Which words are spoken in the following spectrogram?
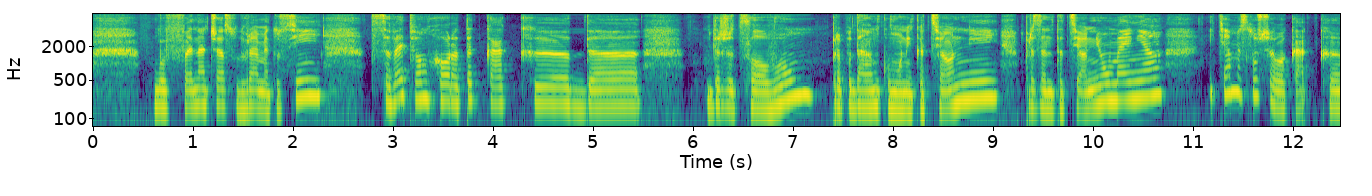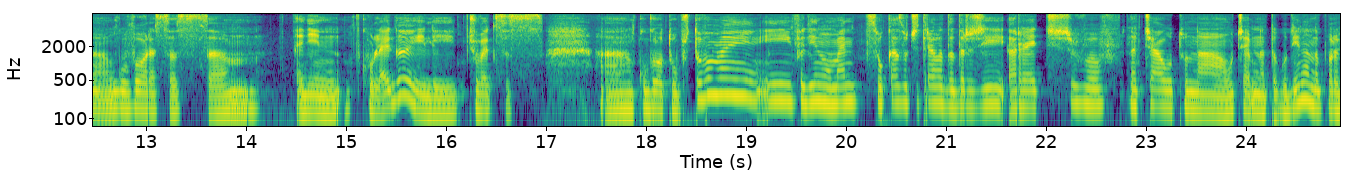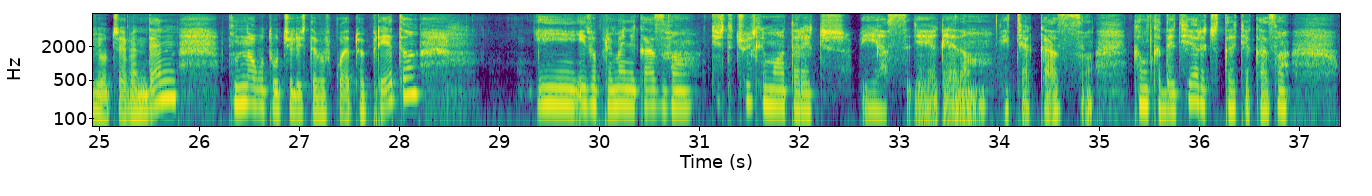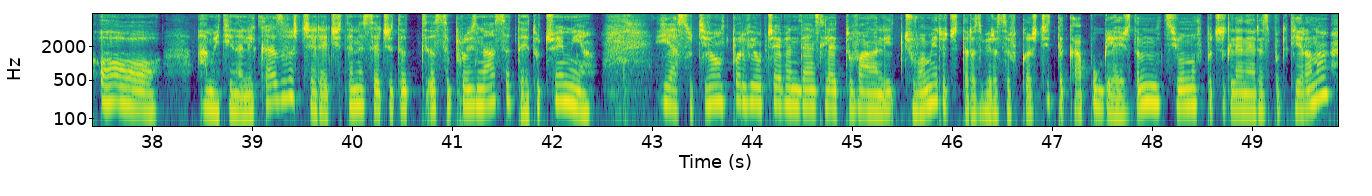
В една част от времето си съветвам хората как да държат слово, преподавам комуникационни, презентационни умения. И тя ме слушала как говоря с един колега или човек с а, когото общуваме и в един момент се оказва, че трябва да държи реч в началото на учебната година, на първи учебен ден, в новото училище, в което е приета. И идва при мен и казва, ти ще чуеш ли моята реч? И аз седя и я гледам. И тя казва, към къде ти е речта? И тя казва, о, ами ти нали казваш, че речите не се четат, а се произнасят. Ето чуем я. И аз отивам в първия учебен ден след това, нали, чувам и речта, разбира се, вкъщи, така поглеждам, силно впечатлена респектирана.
